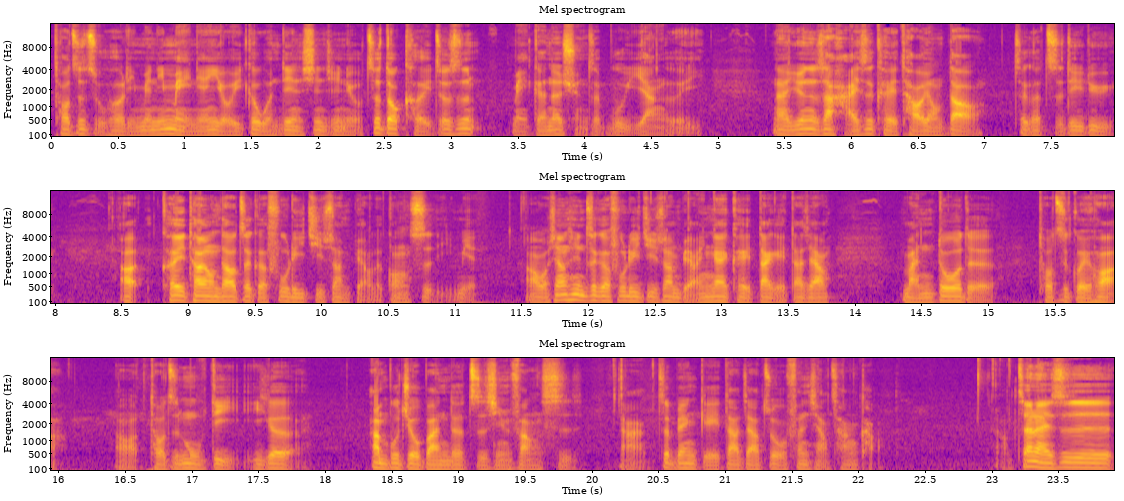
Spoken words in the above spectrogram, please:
投资组合里面你每年有一个稳定的现金流，这都可以，就是每个人的选择不一样而已。那原则上还是可以套用到这个值利率。啊，可以套用到这个复利计算表的公式里面啊，我相信这个复利计算表应该可以带给大家蛮多的投资规划啊，投资目的一个按部就班的执行方式啊，这边给大家做分享参考。好，再来是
